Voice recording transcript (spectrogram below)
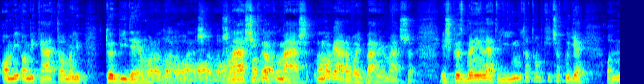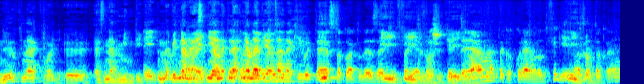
ami, amik által mondjuk több ideje marad a, a, a, a másiknak, magára. más, magára vagy bármi másra. És közben én lehet, hogy így mutatom ki, csak ugye a nőknek, vagy ez nem mindig, Így, ne, vagy nem, ez, nem, nem, nem nem egyértelmű. neki, hogy te Így- ezt akartad ezzel így- kifejezni, és hogyha ide elmentek, akkor elmondod, figyelj, Így van. akar.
